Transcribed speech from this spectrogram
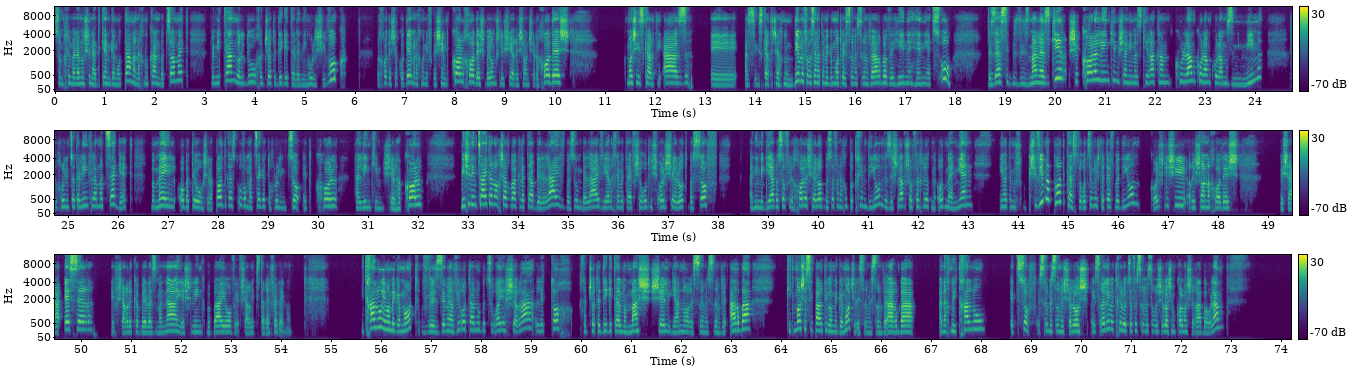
סומכים עלינו שנעדכן גם אותם, אנחנו כאן בצומת, ומכאן נולדו חדשות הדיגיטל לניהול שיווק. בחודש הקודם אנחנו נפגשים כל חודש ביום שלישי הראשון של החודש. כמו שהזכרתי אז, אה, אז הזכרתי שאנחנו עומדים לפרסם את המגמות ל-2024 והנה הן יצאו. וזה הזמן להזכיר שכל הלינקים שאני מזכירה כאן, כולם כולם כולם זמינים. תוכלו למצוא את הלינק למצגת במייל או בתיאור של הפודקאסט, ובמצגת תוכלו למצוא את כל הלינקים של הכל. מי שנמצא איתנו עכשיו בהקלטה ב live, בזום ב live, יהיה לכם את האפשרות לשאול שאלות בסוף. אני מגיעה בסוף לכל השאלות, בסוף אנחנו פותחים דיון, וזה שלב שהופך להיות מאוד מעניין. אם אתם מקשיבים לפודקאסט ורוצים להשתתף בדיון, כל שלישי הראשון לחודש, בשעה עשר, אפשר לקבל הזמנה, יש לינק ב bio ואפשר להצטרף אלינו. התחלנו עם המגמות, וזה מעביר אותנו בצורה ישרה לתוך חדשות הדיגיטל ממש של ינואר 2024, כי כמו שסיפרתי במגמות של 2024, אנחנו התחלנו את סוף 2023, הישראלים התחילו את סוף 2023 עם כל מה שראה בעולם,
